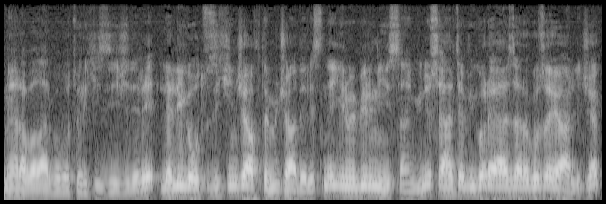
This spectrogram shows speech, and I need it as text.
Merhabalar Baba Türk izleyicileri. La Liga 32. hafta mücadelesinde 21 Nisan günü Celta Vigo Real Zaragoza'yı ağırlayacak.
